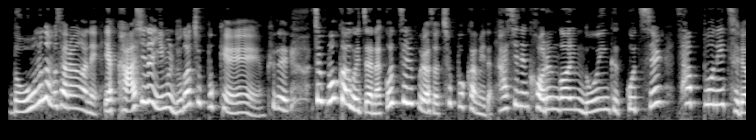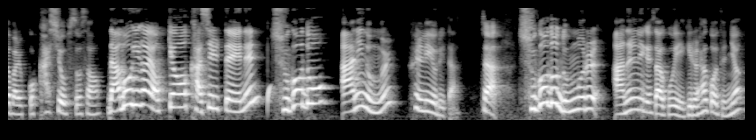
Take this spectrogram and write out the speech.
너무너무 사랑하네. 야 가시는 임을 누가 축복해? 그래 축복하고 있잖아. 꽃을 뿌려서 축복합니다. 가시는 걸음걸음 놓인 그 꽃을 사뿐히 들여밟고 가시옵소서. 나보기가 역겨워 가실 때에는 죽어도 아니 눈물 흘리우리다. 자, 죽어도 눈물을 안 흘리겠다고 얘기를 하거든요.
